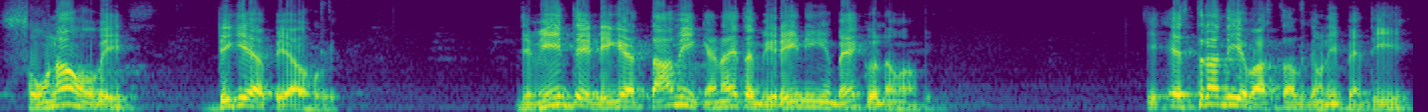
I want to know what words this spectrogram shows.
ਸੋਨਾ ਹੋਵੇ ਡਿੱਗਿਆ ਪਿਆ ਹੋਵੇ ਜ਼ਮੀਨ ਤੇ ਡਿੱਗਿਆ ਤਾਂ ਵੀ ਕਹਿਣਾ ਇਹ ਤਾਂ ਮੇਰੇ ਹੀ ਨਹੀਂ ਹੈ ਮੈਂ ਕਿਉਂ ਲਵਾਂ ਬਈ? ਇਹ ਇਸ ਤਰ੍ਹਾਂ ਦੀ ਅਵਸਥਾ ਵਜਾਉਣੀ ਪੈਂਦੀ ਹੈ।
